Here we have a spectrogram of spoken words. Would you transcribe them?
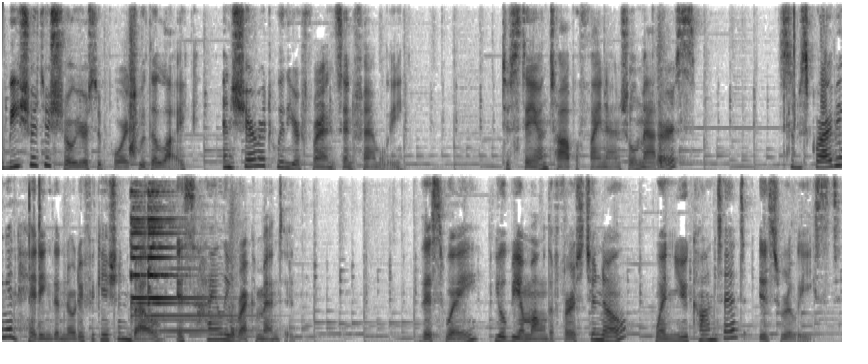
be sure to show your support with a like and share it with your friends and family. To stay on top of financial matters, Subscribing and hitting the notification bell is highly recommended. This way, you'll be among the first to know when new content is released.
